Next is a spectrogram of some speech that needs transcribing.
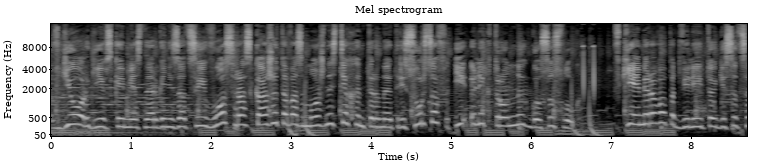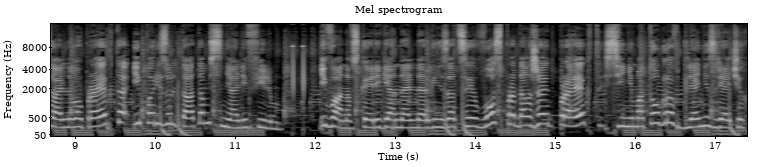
В Георгиевской местной организации ВОЗ расскажет о возможностях интернет-ресурсов и электронных госуслуг. В Кемерово подвели итоги социального проекта и по результатам сняли фильм. Ивановская региональная организация ВОЗ продолжает проект «Синематограф для незрячих».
